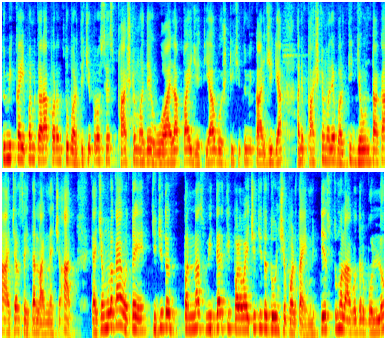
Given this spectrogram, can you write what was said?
तुम्ही काही पण करा परंतु भरतीची प्रोसेस फास्टमध्ये व्हायला पाहिजेत या गोष्टीची तुम्ही काळजी घ्या आणि फास्टमध्ये भरती घेऊन टाका आचारसंहिता लागण्याच्या आत. त्याच्यामुळं काय होतं आहे की जिथं पन्नास विद्यार्थी पळवायचे तिथं दोनशे पडत आहे मी तेच तुम्हाला अगोदर बोललो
